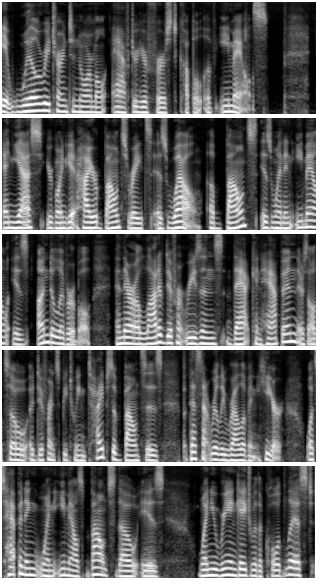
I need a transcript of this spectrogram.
It will return to normal after your first couple of emails. And yes, you're going to get higher bounce rates as well. A bounce is when an email is undeliverable. And there are a lot of different reasons that can happen. There's also a difference between types of bounces, but that's not really relevant here. What's happening when emails bounce, though, is when you re engage with a cold list,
